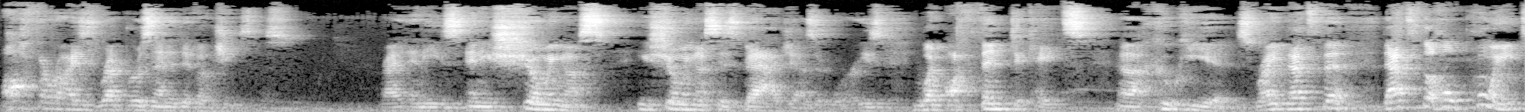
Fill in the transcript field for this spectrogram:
authorized representative of Jesus, right? And he's and he's showing us he's showing us his badge, as it were. He's what authenticates uh, who he is, right? That's the that's the whole point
